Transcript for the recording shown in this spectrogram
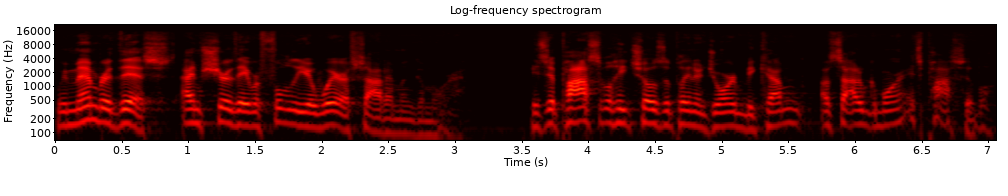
Remember this. I'm sure they were fully aware of Sodom and Gomorrah. Is it possible he chose the plain of Jordan to become a Sodom and Gomorrah? It's possible.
